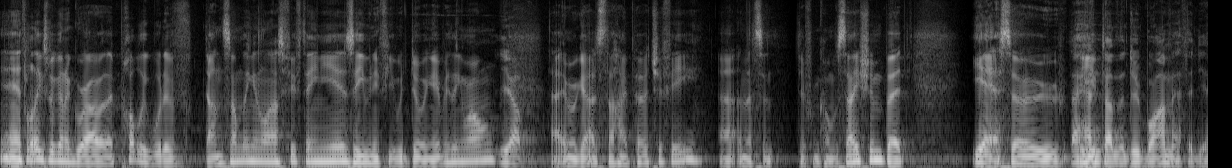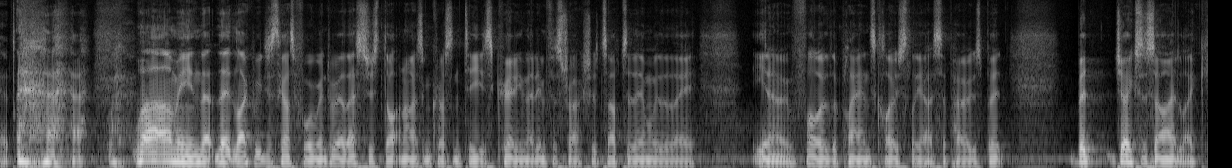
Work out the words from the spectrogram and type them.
yeah, if the legs were going to grow, they probably would have done something in the last 15 years, even if you were doing everything wrong Yep. uh, in regards to hypertrophy. Uh, and that's a different conversation. But yeah, so They hadn't done the Dubois method yet. well, I mean, that, that like we discussed before we went to it, that's just dotting I's and crossing T's, creating that infrastructure. It's up to them whether they, you know, follow the plans closely, I suppose. But, but jokes aside, like,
